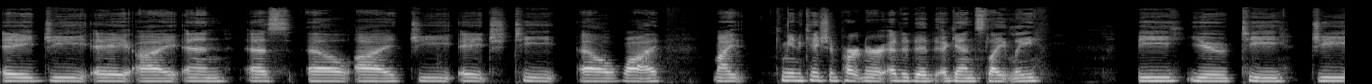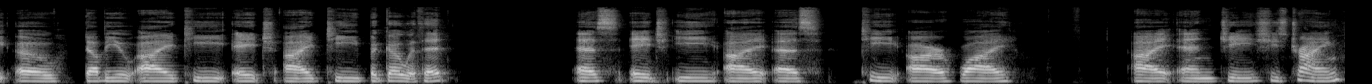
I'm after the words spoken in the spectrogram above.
A G A I N S L I G H T L Y. My communication partner edited again slightly. B U T G O W I T H I T, but go with it. S H E I S T R Y I N G. She's trying.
